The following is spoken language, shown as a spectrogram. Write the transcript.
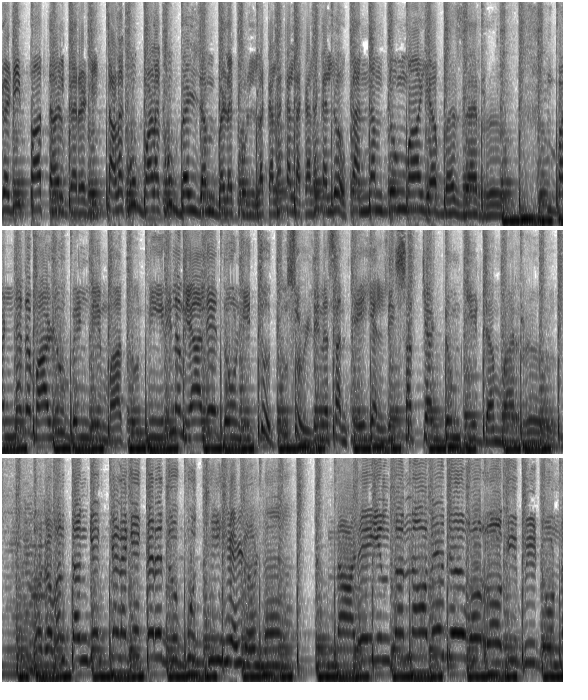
ಗಡಿ ಪಾತಾಳ್ ಗರಡಿ, ತಳಕು ಬಳಕು, ಬೆಳ್ಳಂ ಬೆಳಕು ಲಕಲ ಕಲ ಲಕ ಲೋಕ ನಮ್ದು ಮಾಯ ಬಜಾರು. ಬಣ್ಣದ ಬಾಳು ಬೆಂಡೆ ಮಾತು, ನೀರಿನ ಮ್ಯಾಲೆ ದೋಣಿ ತೂತು, ಸುಳ್ಳಿನ ಸಂತೆಯಲ್ಲಿ ಸತ್ಯ ಡುಮ್ಕಿ ಡಮರು. ಭಗವಂತಂಗೆ ಕೆಳಗೆ ಕರೆದು ಬುದ್ಧಿ ಹೇಳೋಣ. ನಾಳೆಯಿಂದ ನಾವೇ ದೇವರಾಗಿ ಬಿಡೋಣ.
